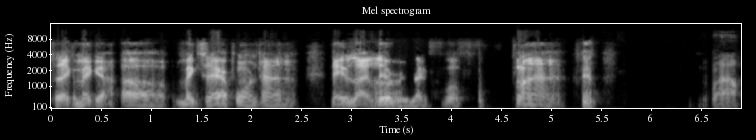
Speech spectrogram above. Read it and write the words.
so they can make it uh make it to the airport on time. They was like literally like for flying. Wow.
